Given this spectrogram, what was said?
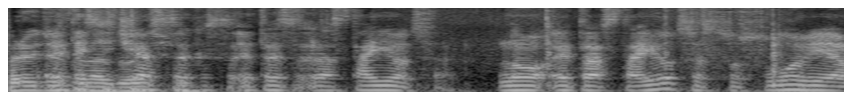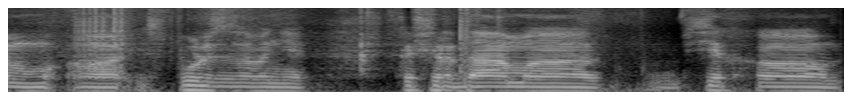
это сейчас это остается. Но это остается с условием э, использования кофердама, всех э,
